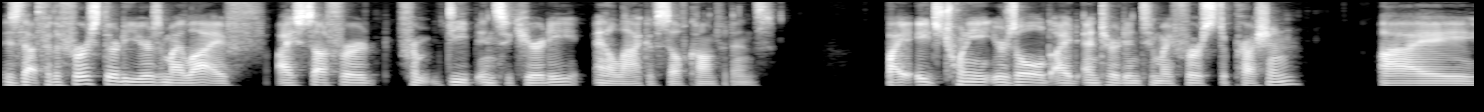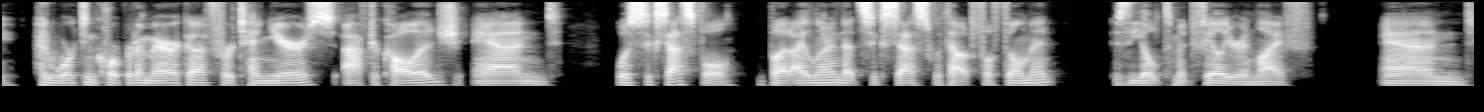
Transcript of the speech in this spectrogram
is that for the first 30 years of my life, I suffered from deep insecurity and a lack of self confidence by age 28 years old, I'd entered into my first depression. I had worked in corporate America for 10 years after college and was successful, but I learned that success without fulfillment is the ultimate failure in life. And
